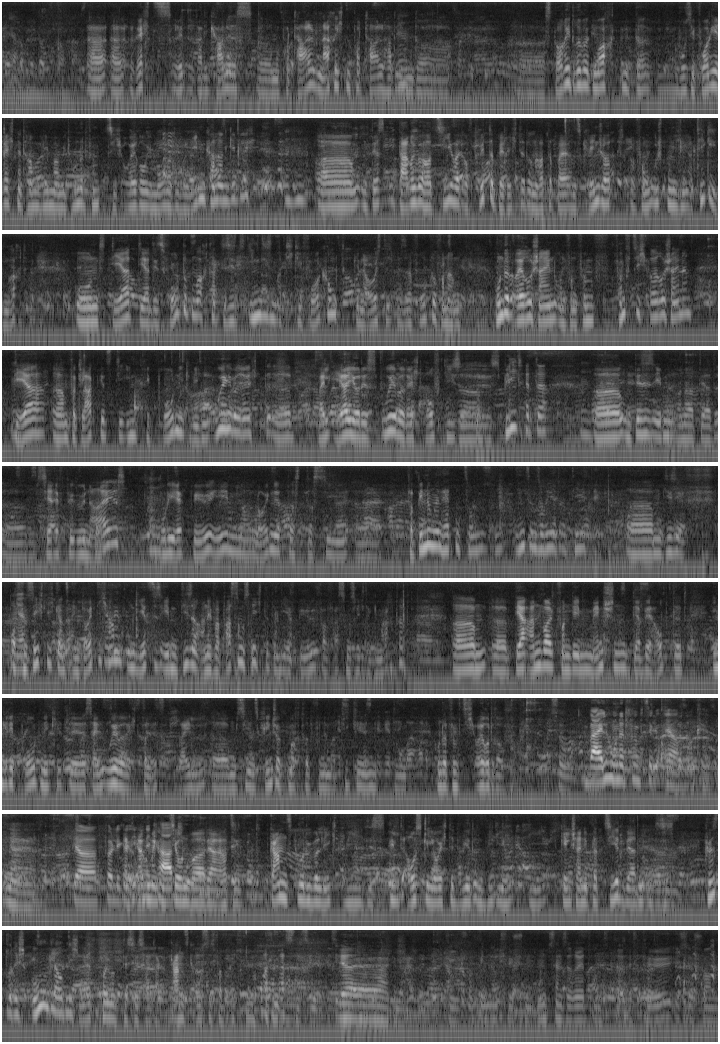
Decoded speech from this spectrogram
ja. äh, ein rechtsradikales ähm, Portal, Nachrichtenportal, hat eben da äh, Story drüber gemacht, der, wo sie vorgerechnet haben, wie man mit 150 Euro im Monat überleben kann angeblich. Ähm, und das, darüber hat sie halt auf Twitter berichtet und hat dabei einen Screenshot vom ursprünglichen Artikel gemacht. Und der, der das Foto gemacht hat, das jetzt in diesem Artikel vorkommt, genau ist das ist ein Foto von einem 100-Euro-Schein und von 50-Euro-Scheinen. Der ähm, verklagt jetzt die Ingrid Brodnik wegen Urheberrecht, äh, weil er ja das Urheberrecht auf dieses Bild hätte. Äh, und das ist eben einer, der äh, sehr FPÖ nahe ist, wo die FPÖ eben leugnet, dass, dass sie äh, Verbindungen hätten zum Unzensuriert.at, ähm, die sie offensichtlich ganz eindeutig haben. Und jetzt ist eben dieser eine Verfassungsrichter, den die FPÖ Verfassungsrichter gemacht hat, ähm, äh, der Anwalt von dem Menschen, der behauptet, Ingrid Brodnik hätte sein Urheberrecht verletzt, weil ähm, sie einen Screenshot gemacht hat von dem Artikel mit den 150 Euro drauf. Weil 150, ja, okay. Ja, ja. Das ist ja völlig Ja, die Unikat. Argumentation war, der hat sich ganz gut überlegt, wie das Bild ausgeleuchtet wird und wie die, die Geldscheine platziert werden. Und das ist künstlerisch unglaublich wertvoll und das ist halt ein ganz großes Verbrechen. Ja, ja, ja, genau. Die Verbindung zwischen unzensuriert und der FPÖ ist ja schon.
